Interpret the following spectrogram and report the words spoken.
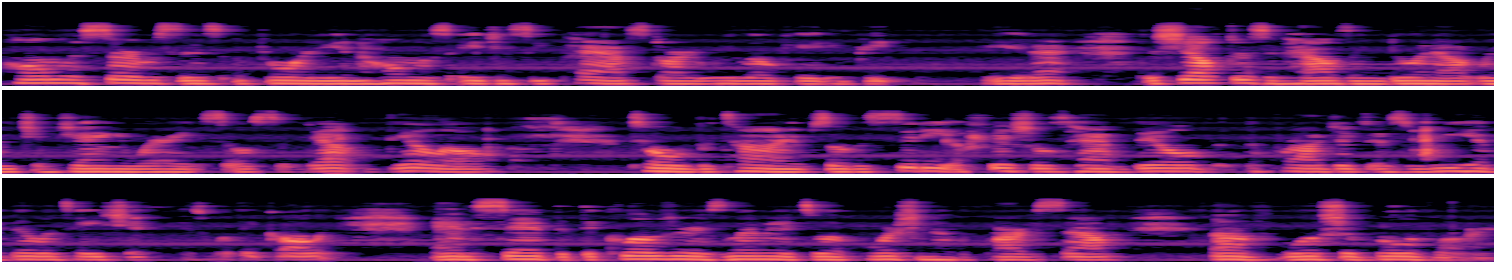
Homeless Services Authority and the Homeless Agency PATH started relocating people. You hear that? The shelters and housing doing outreach in January. So Cedillo told the Times. So the city officials have billed the project as rehabilitation, is what they call it, and said that the closure is limited to a portion of the park south of Wilshire Boulevard.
